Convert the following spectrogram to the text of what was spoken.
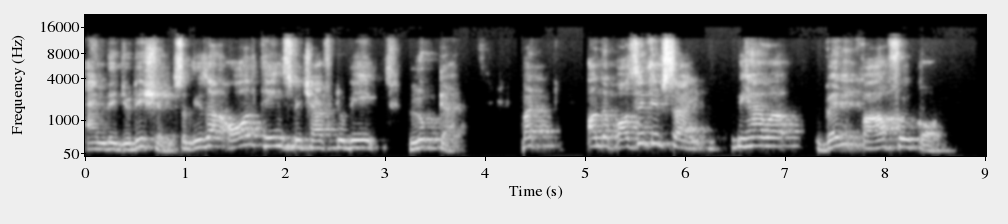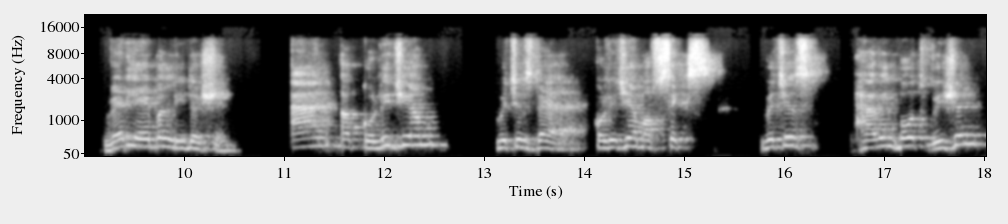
and the judiciary. So these are all things which have to be looked at. But on the positive side, we have a very powerful core, very able leadership, and a collegium which is there, collegium of six, which is having both vision,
